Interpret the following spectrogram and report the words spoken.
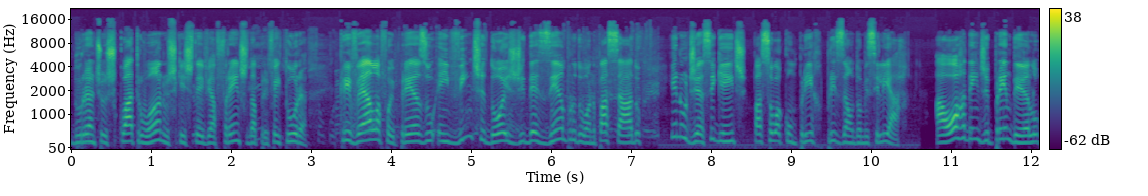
Durante os quatro anos que esteve à frente da prefeitura, Crivella foi preso em 22 de dezembro do ano passado e no dia seguinte passou a cumprir prisão domiciliar. A ordem de prendê-lo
